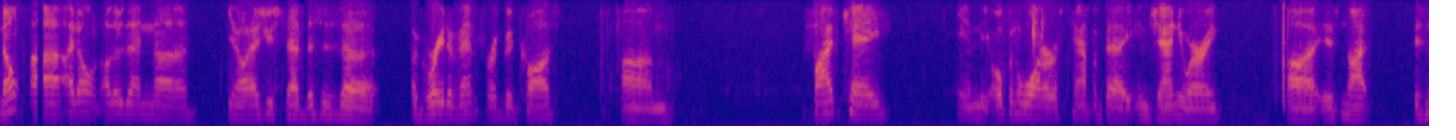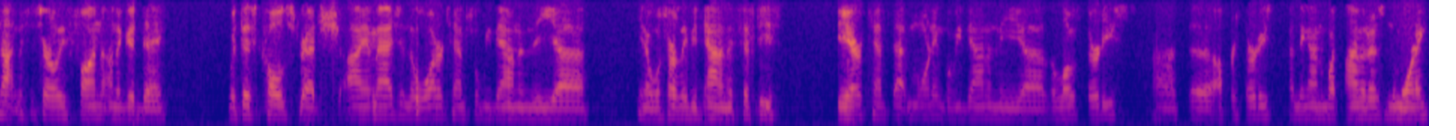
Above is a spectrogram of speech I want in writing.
No, uh, I don't. Other than uh, you know, as you said, this is a a great event for a good cause. Um, 5K in the open water of Tampa Bay in January uh, is not is not necessarily fun on a good day. With this cold stretch, I imagine the water temps will be down in the uh, you know will certainly be down in the 50s. The air temp that morning will be down in the uh, the low 30s uh, to upper 30s, depending on what time it is in the morning.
